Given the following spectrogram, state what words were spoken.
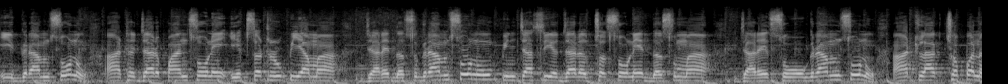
એક ગ્રામ સોનું આઠ હજાર પાંચસો એકસઠ રૂપિયામાં જ્યારે દસ ગ્રામ સોનું, પંચ્યાસી હજાર છસો ને દસમાં જ્યારે સો ગ્રામ સોનું, આઠ લાખ છપ્પન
